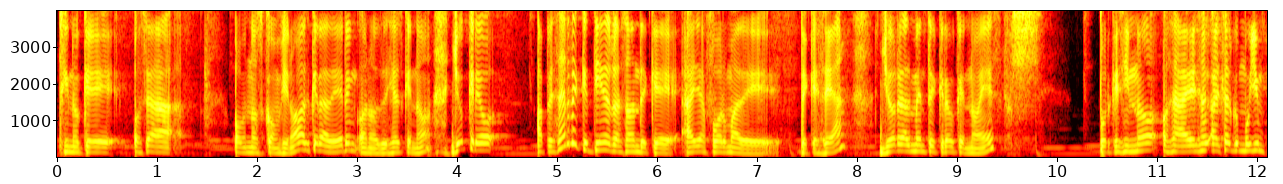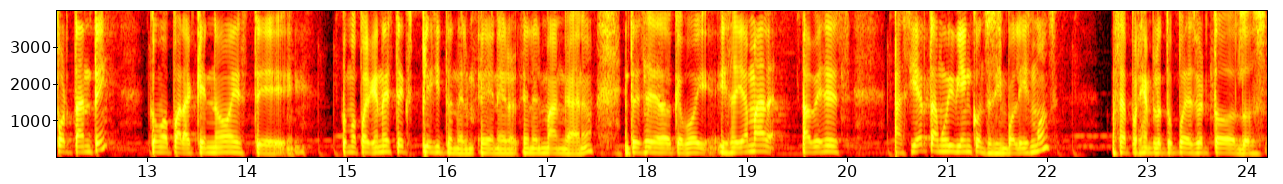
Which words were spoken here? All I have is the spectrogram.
sino que, o sea, o nos confirmabas que era de Eren o nos decías que no. Yo creo, a pesar de que tienes razón de que haya forma de, que sea, yo realmente creo que no es. Porque si no, o sea, es, algo muy importante como para que no este como para que no esté explícito en el, en el, manga, ¿no? Entonces es a lo que voy. Isayama a veces acierta muy bien con sus simbolismos. O sea, por ejemplo, tú puedes ver todos los,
